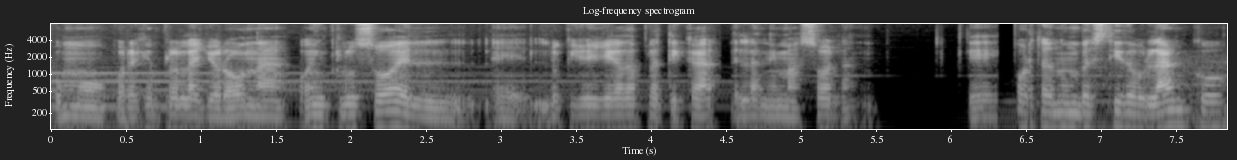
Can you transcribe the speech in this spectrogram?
como por ejemplo la llorona o incluso el, eh, lo que yo he llegado a platicar del anima sola, que portan un vestido blanco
